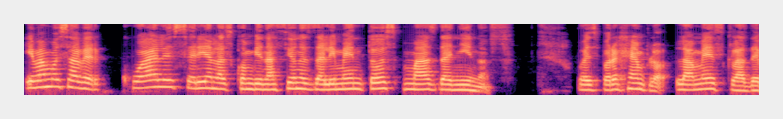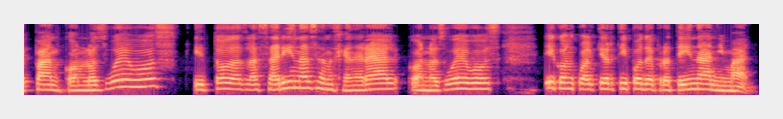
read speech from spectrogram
Y vamos a ver cuáles serían las combinaciones de alimentos más dañinos. Pues, por ejemplo, la mezcla de pan con los huevos y todas las harinas en general con los huevos y con cualquier tipo de proteína animal.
